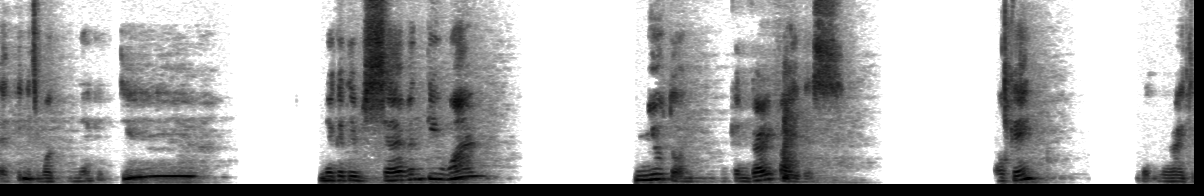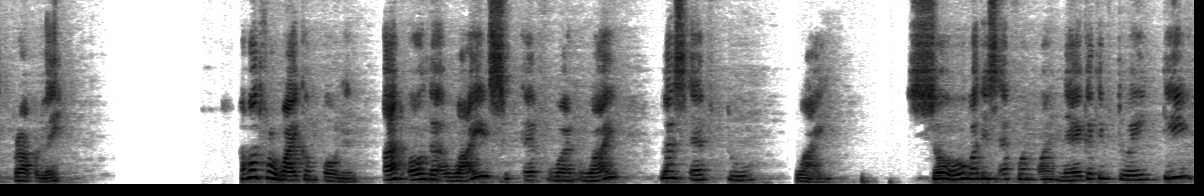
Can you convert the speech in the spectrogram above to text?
I think it's about negative, negative 71 Newton. You can verify this. Okay, let me write it properly. How about for y component? Add all the y's, f1y plus f2y. So, what is f1y? Negative 20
